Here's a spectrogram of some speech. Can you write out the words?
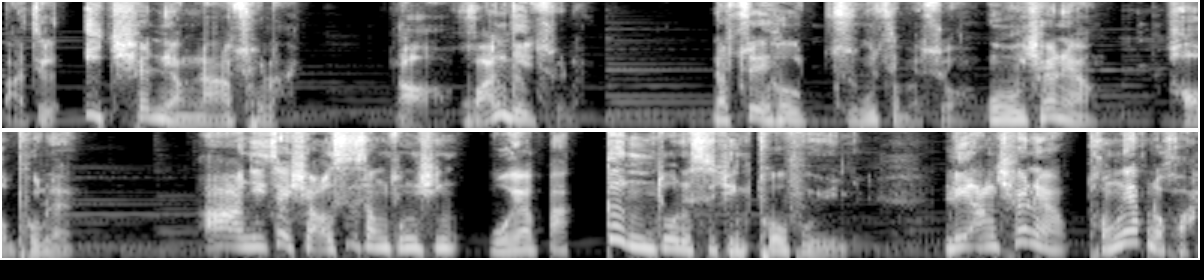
把这个一千两拿出来啊，还给主人。那最后主怎么说？五千两，好仆人。啊！你在小事上忠心，我要把更多的事情托付于你。两千两，同样的话，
